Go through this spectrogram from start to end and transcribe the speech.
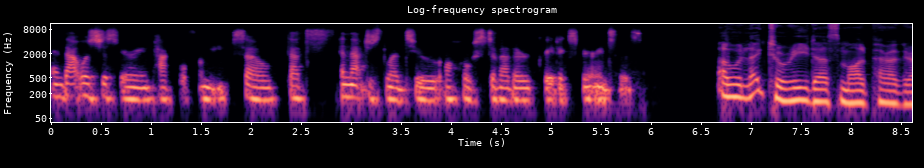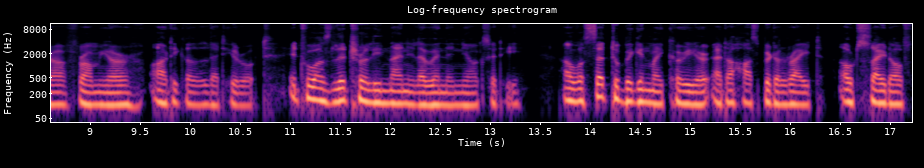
And that was just very impactful for me. So that's and that just led to a host of other great experiences I would like to read a small paragraph from your article that you wrote. It was literally 9 11 in New York City. I was set to begin my career at a hospital right outside of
